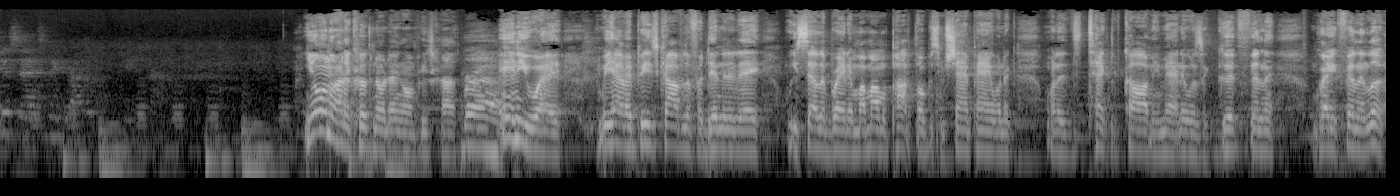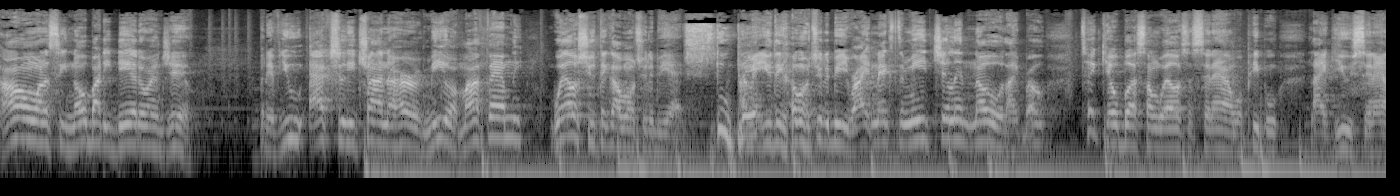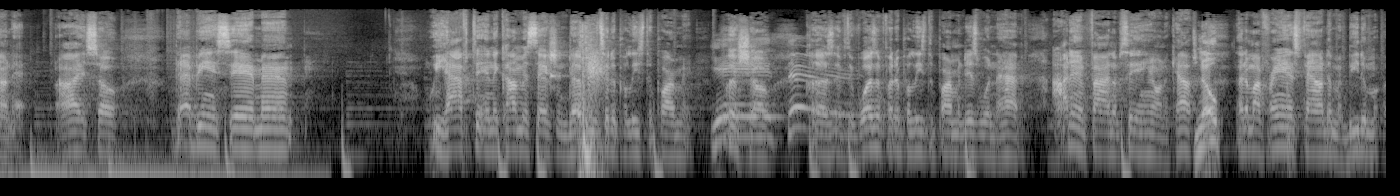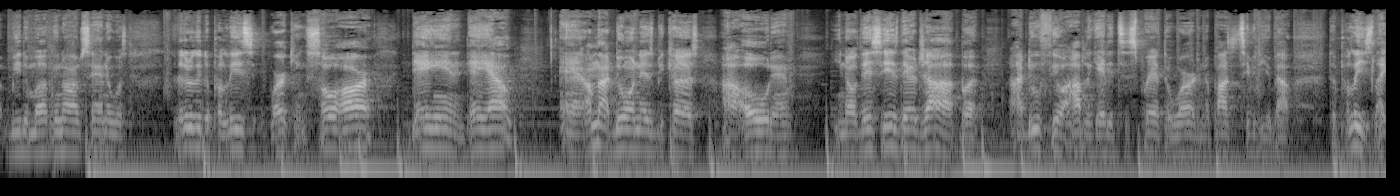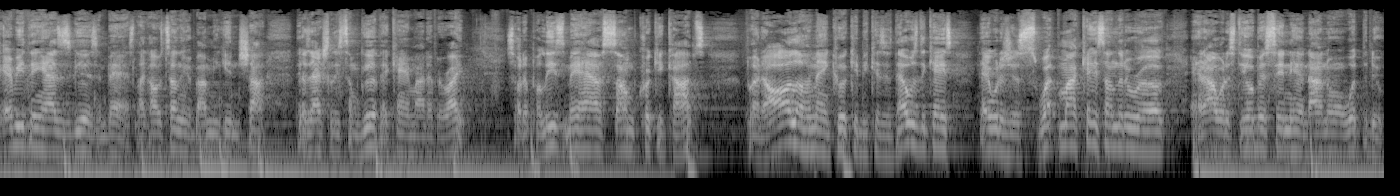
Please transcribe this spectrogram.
You don't know how to cook no dang on peach cobbler. Anyway, we having peach cobbler for dinner today. We celebrating. My mama popped open some champagne when the, when the detective called me, man. It was a good feeling, great feeling. Look, I don't want to see nobody dead or in jail. But if you actually trying to hurt me or my family, where else you think I want you to be at? Stupid. I mean, you think I want you to be right next to me, chilling? No, like, bro, take your butt somewhere else and sit down where people like you sit down at. All right. So, that being said, man, we have to in the comment section W to the police department for sure. Because if it wasn't for the police department, this wouldn't have happened. I didn't find him sitting here on the couch. Nope. None of my friends found him and beat him beat him up. You know what I'm saying? It was literally the police working so hard day in and day out. And I'm not doing this because I owe them. You know, this is their job, but I do feel obligated to spread the word and the positivity about the police. Like everything has its goods and bads. Like I was telling you about me getting shot, there's actually some good that came out of it, right? So the police may have some crooked cops, but all of them ain't crooked because if that was the case, they would have just swept my case under the rug and I would have still been sitting here not knowing what to do.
